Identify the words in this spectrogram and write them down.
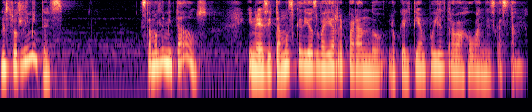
nuestros límites. Estamos limitados y necesitamos que Dios vaya reparando lo que el tiempo y el trabajo van desgastando.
